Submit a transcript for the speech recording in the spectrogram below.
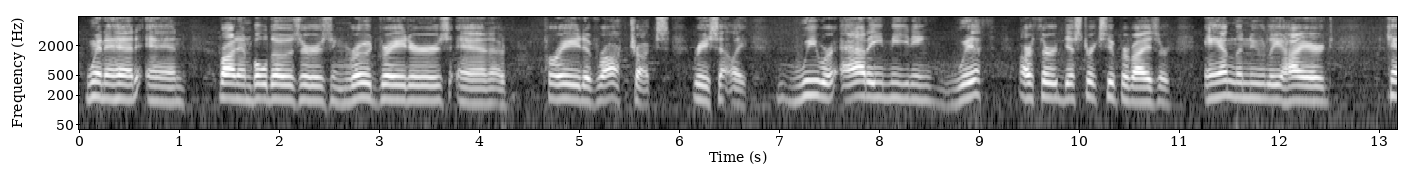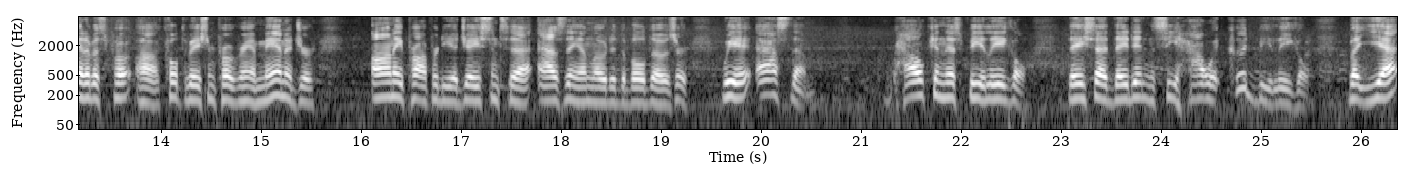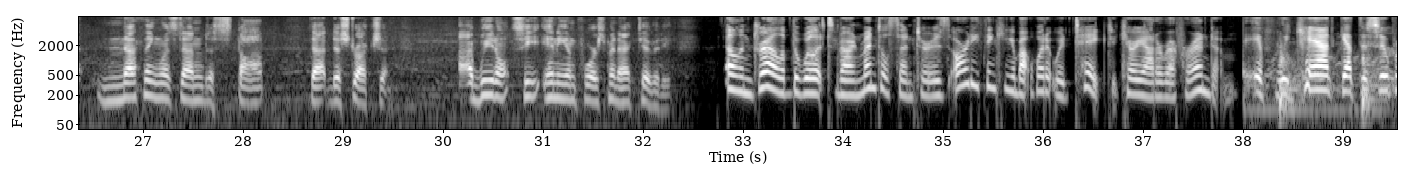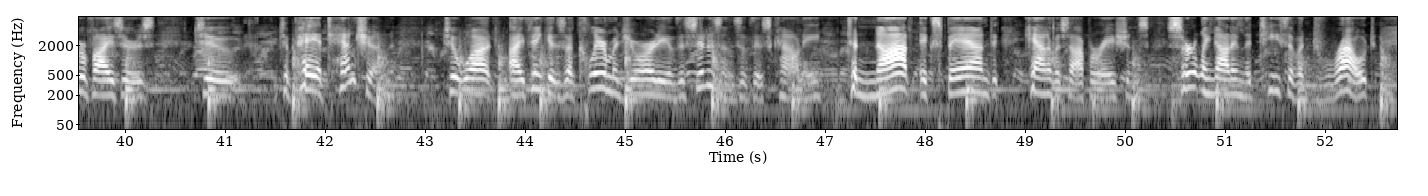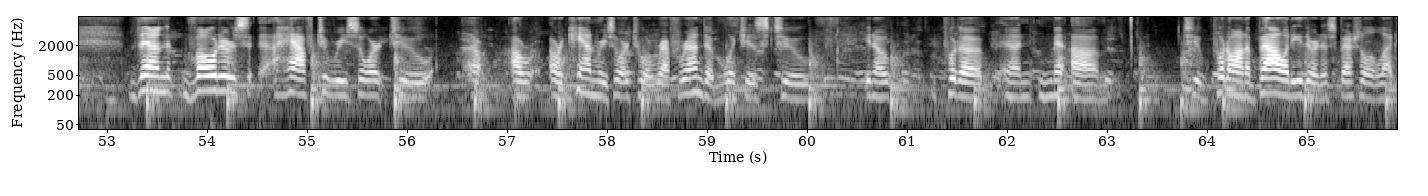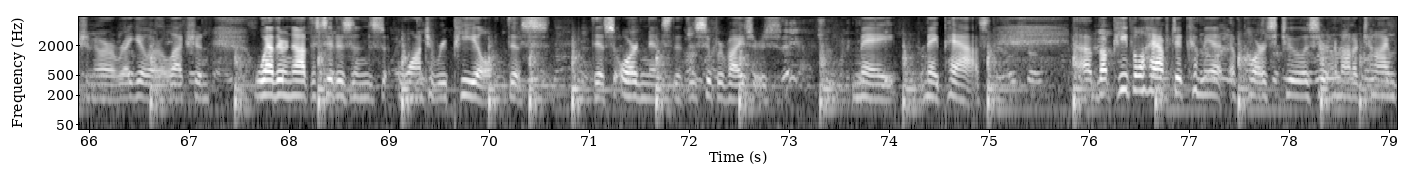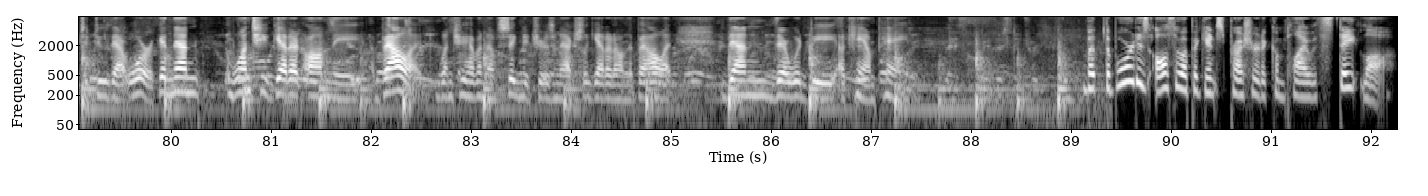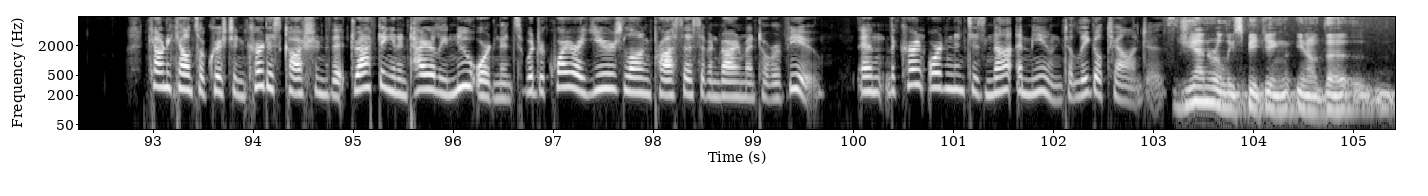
Went ahead and brought in bulldozers and road graders and a parade of rock trucks recently. We were at a meeting with our third district supervisor and the newly hired cannabis uh, cultivation program manager on a property adjacent to that as they unloaded the bulldozer. We asked them, how can this be legal? They said they didn't see how it could be legal, but yet nothing was done to stop that destruction. Uh, we don't see any enforcement activity. Ellen Drell of the Willits Environmental Center is already thinking about what it would take to carry out a referendum. If we can't get the supervisors to to pay attention to what I think is a clear majority of the citizens of this county to not expand cannabis operations, certainly not in the teeth of a drought, then voters have to resort to or, or can resort to a referendum, which is to, you know, put a, an, um, to put on a ballot either at a special election or a regular election whether or not the citizens want to repeal this this ordinance that the supervisors may may pass. Uh, but people have to commit, of course, to a certain amount of time to do that work. And then once you get it on the ballot, once you have enough signatures and actually get it on the ballot, then there would be a campaign. But the board is also up against pressure to comply with state law. County Counsel Christian Curtis cautioned that drafting an entirely new ordinance would require a years long process of environmental review, and the current ordinance is not immune to legal challenges. Generally speaking, you know the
